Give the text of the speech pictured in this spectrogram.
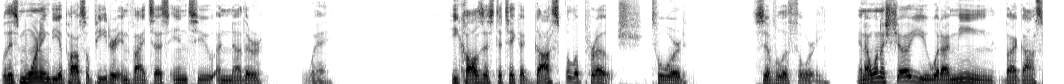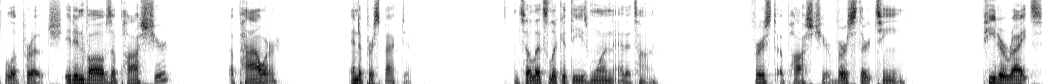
Well, this morning, the Apostle Peter invites us into another way he calls us to take a gospel approach toward civil authority. And I want to show you what I mean by gospel approach. It involves a posture, a power, and a perspective. And so let's look at these one at a time. First, a posture. Verse 13. Peter writes,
